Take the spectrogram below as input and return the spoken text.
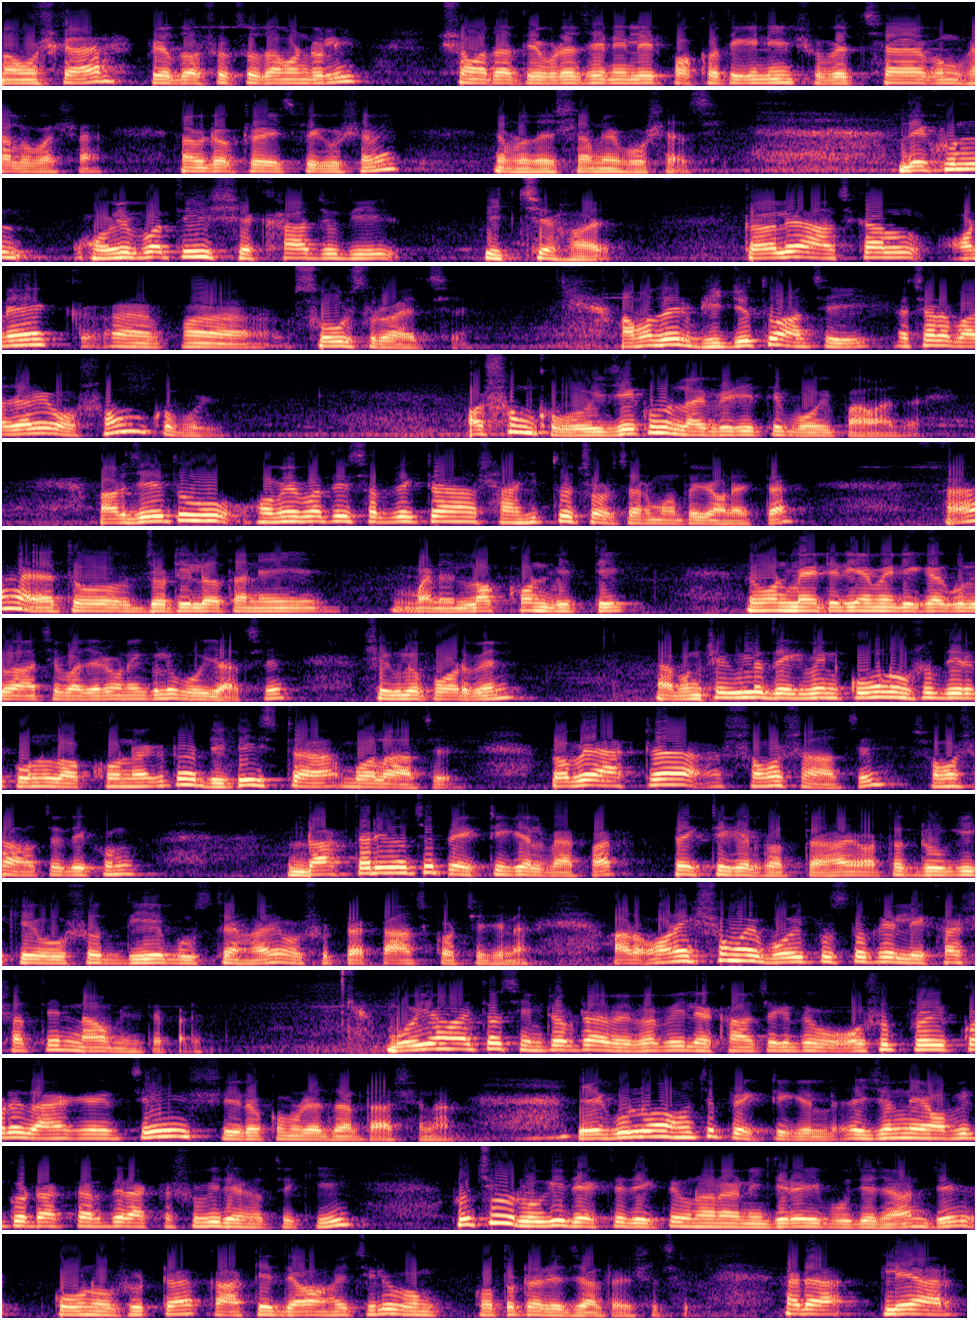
নমস্কার, প্রিয় দর্শক শ্রোতা মণ্ডলী সমতা ত্রিপুরা চ্যানেলের পক্ষ থেকে নিয়ে শুভেচ্ছা এবং ভালোবাসা। আমি ডক্টর এস পি গোস্বামী, আপনাদের সামনে বসে আছি। দেখুন, হোমিওপ্যাথি শেখা যদি ইচ্ছে হয়, তাহলে আজকাল অনেক সোর্স রয়েছে। আমাদের ভিডিও তো আছেই, এছাড়া বাজারে অসংখ্য বই অসংখ্য বই যে কোনো লাইব্রেরিতে বই পাওয়া যায়। আর যেহেতু হোমিওপ্যাথি সাবজেক্টটা সাহিত্য চর্চার মতোই অনেকটা হ্যাঁ এত জটিলতা নেই মানে লক্ষণ ভিত্তিক। যেমন ম্যাটেরিয়া মেডিকাগুলো আছে, বাজারে অনেকগুলো বই আছে, সেগুলো পড়বেন। এবং সেগুলো দেখবেন কোন ওষুধের কোন লক্ষণ, একটা ডিটেলসটা বলা আছে। তবে একটা সমস্যা আছে, সমস্যা হচ্ছে দেখুন, ডাক্তারি হচ্ছে প্র্যাকটিক্যাল ব্যাপার, প্র্যাকটিক্যাল করতে হয়, অর্থাৎ রুগীকে ওষুধ দিয়ে বুঝতে হয় ওষুধটা কাজ করছে কিনা। আর অনেক সময় বই পুস্তকের লেখার সাথে নাও মিলতে পারে। বইয়ে হয়তো সিমটমটা এভাবেই লেখা আছে, কিন্তু ওষুধ প্রয়োগ করে দেখা গেছে সেরকম রেজাল্ট আসে না। এগুলো হচ্ছে প্র্যাকটিক্যাল এই জন্য অভিজ্ঞ ডাক্তারদের একটা সুবিধা হচ্ছে কি, প্রচুর রোগী দেখতে দেখতে ওনারা নিজেরাই বুঝে যান যে কোন ওষুধটা কাকে দেওয়া হয়েছিল এবং কতটা রেজাল্ট এসেছিল একটা ক্লিয়ার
